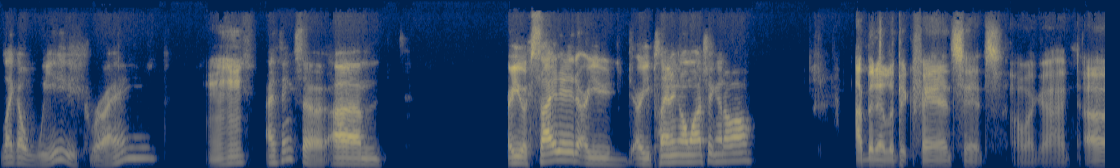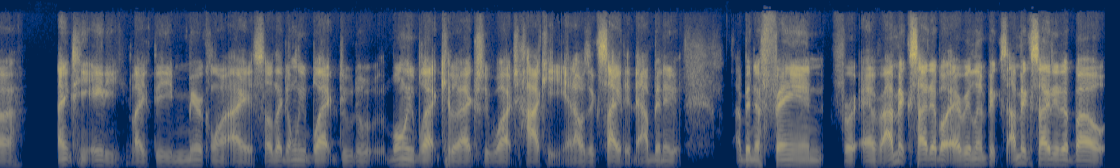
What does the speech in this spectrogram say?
like a week, right? Mm-hmm. I think so. Um, are you excited? Are you are you planning on watching it all? I've been an Olympic fan since oh my god, uh, 1980, like the Miracle on Ice. I was like the only black dude, the only black kid who actually watched hockey, and I was excited. I've been a, I've been a fan forever. I'm excited about every Olympics. I'm excited about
